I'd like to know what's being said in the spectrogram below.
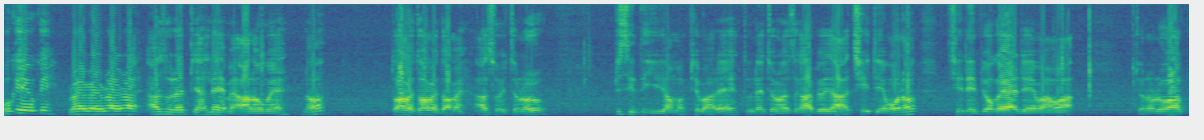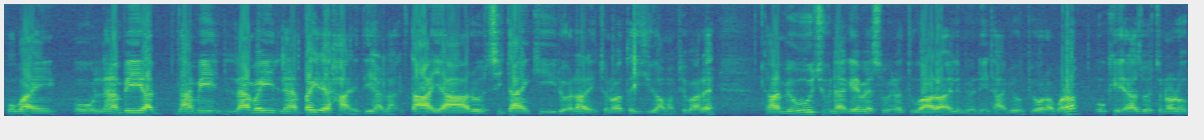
okay okay right right right right အဲ့ဆိုလည်းပြန်လှည့်မယ်အားလုံးပဲเนาะသွားမယ်သွားမယ်သွားမယ်အဲ့ဆိုရင်ကျွန်တော်တို့ပစ္စည်းတည်ရမှာဖြစ်ပါတယ်သူနဲ့ကျွန်တော်စကားပြောရအခြေတင်ပေါ့နော်အခြေတင်ပြောခဲ့ရတဲ့မှာကကျွန်တော်တို့ကကိုယ်ပိုင်ဟိုလမ်းဘေးကလမ်းဘေးလမ်းဘေးလမ်းပိတ်တဲ့ဟာတွေသိရလားတာယာတို့စီတိုင်းကီတို့အဲ့ဒါတွေကျွန်တော်သိယူရမှာဖြစ်ပါတယ် ဒါမျိုးယူနိုင်ခဲ့မယ်ဆိုရင်တော့သူကတော့အဲ့လိုမျိုးနေထားမျိုးပြောတာပေါ့နော် okay အဲ့ဆိုကျွန်တော်တို့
